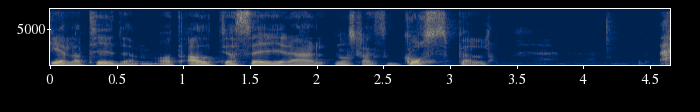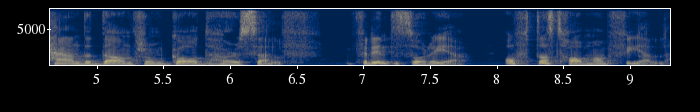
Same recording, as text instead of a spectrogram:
hela tiden och att allt jag säger är någon slags gospel. Handed down from God herself. För det är inte så det är. Oftast har man fel.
